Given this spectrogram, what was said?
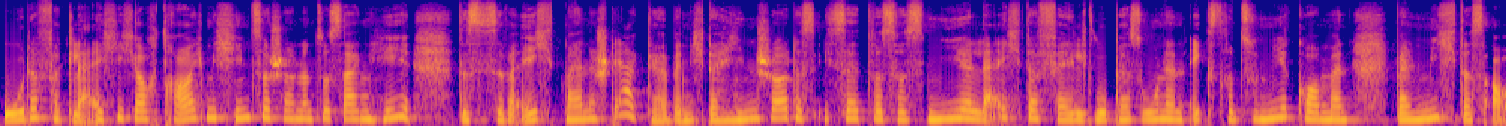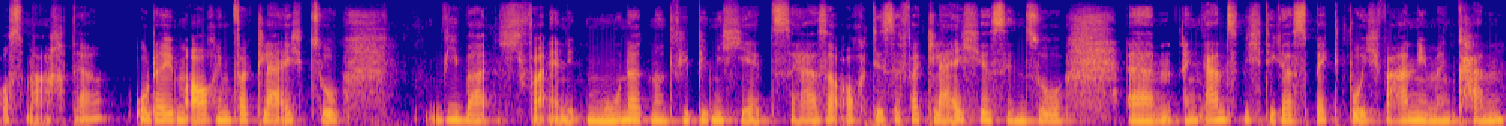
oder vergleiche ich auch, traue ich mich hinzuschauen und zu sagen, hey, das ist aber echt meine Stärke. Wenn ich da hinschaue, das ist etwas, was mir leichter fällt, wo Personen extra zu mir kommen, weil mich das ausmacht. Ja? Oder eben auch im Vergleich zu wie war ich vor einigen Monaten und wie bin ich jetzt. Ja, also auch diese Vergleiche sind so ähm, ein ganz wichtiger Aspekt, wo ich wahrnehmen kann,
